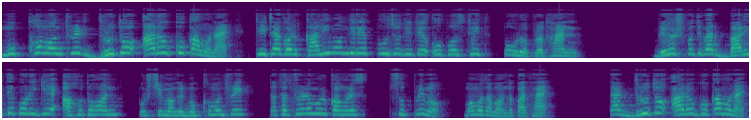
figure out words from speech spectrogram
মুখ্যমন্ত্রীর দ্রুত আরোগ্য কামনায় টিটাগড় কালী মন্দিরে পুজো দিতে উপস্থিত পৌরপ্রধান। বৃহস্পতিবার বাড়িতে পড়ে গিয়ে আহত হন পশ্চিমবঙ্গের মুখ্যমন্ত্রী তথা তৃণমূল কংগ্রেস সুপ্রিমো মমতা বন্দ্যোপাধ্যায়। তার দ্রুত আরোগ্য কামনায়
